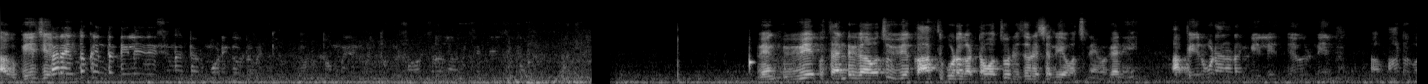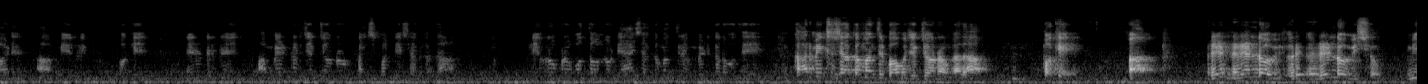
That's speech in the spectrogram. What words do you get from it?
నాకు బీజేపీ ఎందుకు ఇంత డిలే చేసిందంటారు మోడీ గవర్నమెంట్? వివేక్ తండ్రి కావచ్చు వివేక్ ఆస్తి కూడా కట్టవచ్చు రిజర్వేషన్ ఇవ్వచ్చునేమో కానీ ఆ పేరు కూడా అనడానికి వీల్లేదు. ఎవరు నేను? ఆ మాట వాడే ఆ పేరు ఓకే. ఏంటంటే అంబేద్కర్ జగ్జీవన్ రావు కలిసి పనిచేశారు కదా. నెహ్రూ ప్రభుత్వంలో న్యాయశాఖ మంత్రి అంబేద్కర్ అవుతే కార్మిక శాఖ మంత్రి బాబు జగ్జీవన్ రావు కదా. ఓకే. రెండో రెండో విషయం. మీ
